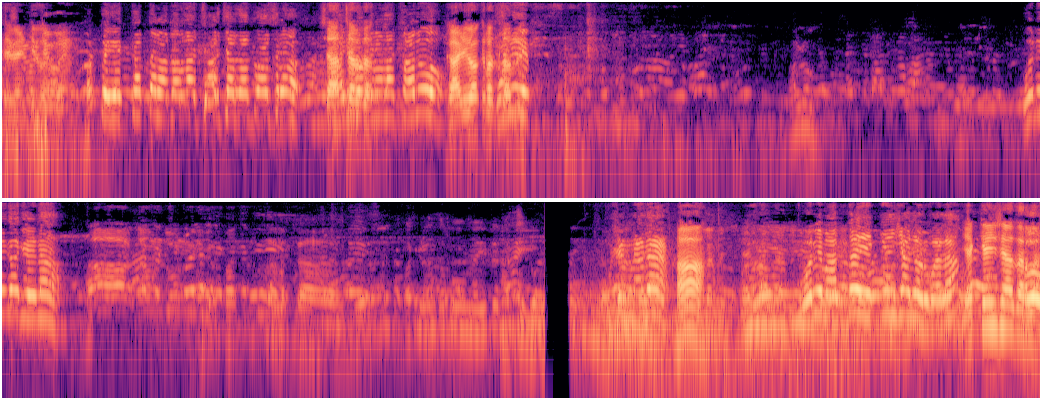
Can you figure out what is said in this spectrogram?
सेव्हन्टी वन. फक्त एकाहत्तर हजारला चार चार जातो असं. चार चार चालू. गाडी वाकरात चालू. आहे. गरीब. कोणी का हा. मागता एक्क्याऐंशी हजार रुपयाला? एक्क्याऐंशी हजार हो.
